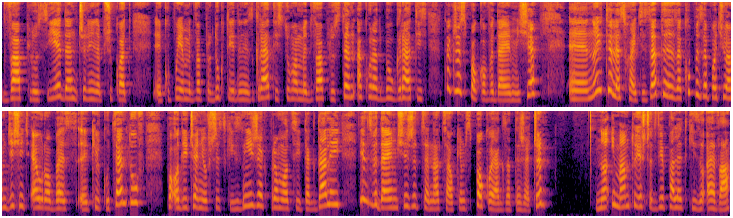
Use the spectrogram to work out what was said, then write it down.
2 plus 1, czyli na przykład e, kupujemy dwa produkty, jeden jest gratis, tu mamy 2 plus ten akurat był gratis, także spoko wydaje mi się. E, no i tyle, słuchajcie, za te zakupy zapłaciłam 10 euro bez kilku centów, po odliczeniu wszystkich zniżek, promocji i tak dalej, więc wydaje mi się, że cena całkiem spoko jak za te rzeczy. No i mam tu jeszcze dwie paletki z Ewa,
